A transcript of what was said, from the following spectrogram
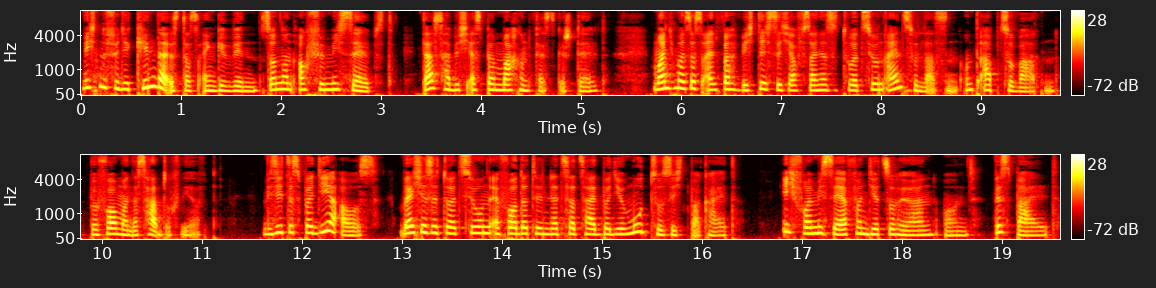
Nicht nur für die Kinder ist das ein Gewinn, sondern auch für mich selbst. Das habe ich erst beim Machen festgestellt. Manchmal ist es einfach wichtig, sich auf seine Situation einzulassen und abzuwarten, bevor man das Handtuch wirft. Wie sieht es bei dir aus? Welche Situation erforderte in letzter Zeit bei dir Mut zur Sichtbarkeit? Ich freue mich sehr von dir zu hören und bis bald.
